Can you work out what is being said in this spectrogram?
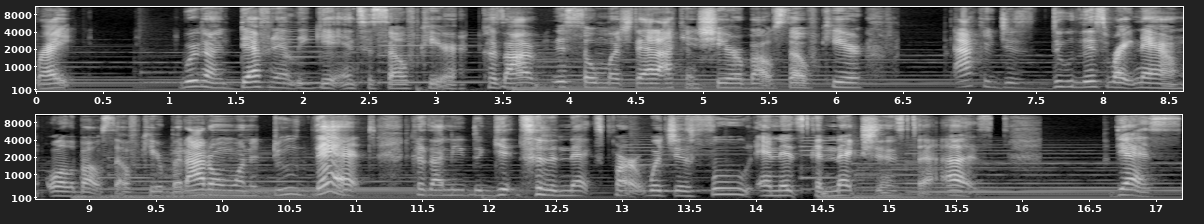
right? We're going to definitely get into self care because I there's so much that I can share about self care. I could just do this right now, all about self care, but I don't want to do that because I need to get to the next part, which is food and its connections to us. Yes,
